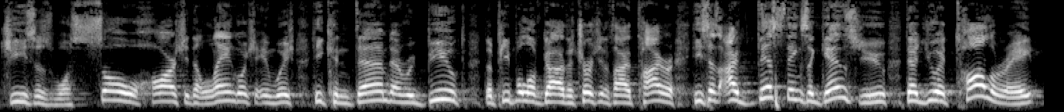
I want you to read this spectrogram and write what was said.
Jesus was so harsh in the language in which he condemned and rebuked the people of God, the church in Thyatira. He says, I've this things against you that you would tolerate.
